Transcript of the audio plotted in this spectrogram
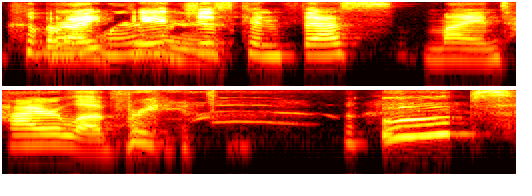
but I did just confess my entire love for you. oops.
